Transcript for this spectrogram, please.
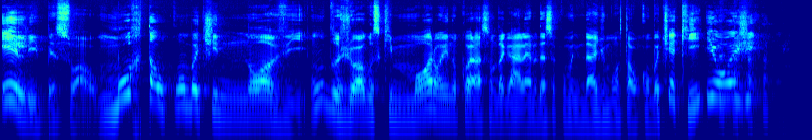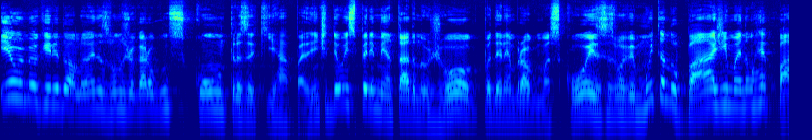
ele, pessoal, Mortal Kombat 9, um dos jogos que moram aí no coração da galera dessa comunidade Mortal Kombat aqui. E hoje, eu e meu querido Alanios vamos jogar alguns contras aqui, rapaz. A gente deu uma experimentada no jogo, poder lembrar algumas coisas, vocês vão ver muita nubagem, mas não repara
